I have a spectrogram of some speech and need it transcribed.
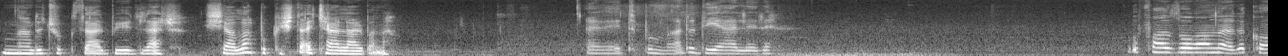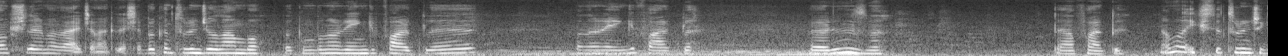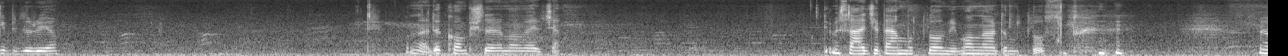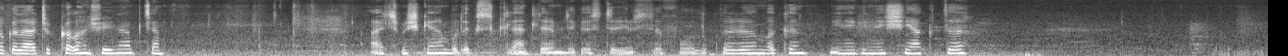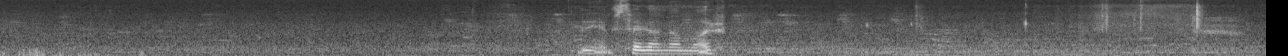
Bunlar da çok güzel büyüdüler. İnşallah bu kışta açarlar bana. Evet, bunlar da diğerleri. Fazla olanları da komşularıma vereceğim arkadaşlar. Bakın turuncu olan bu. Bakın bunun rengi farklı. Bunun rengi farklı. Gördünüz mü? Daha farklı. Ama ikisi de turuncu gibi duruyor. Bunları da komşularıma vereceğim. Değil mi? Sadece ben mutlu olmayayım. Onlar da mutlu olsun. ben o kadar çok kalan şeyi ne yapacağım? Açmışken buradaki sükülentlerimi de göstereyim size. Forluklarım. Bakın yine güneş yaktı. Benim selamem var.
